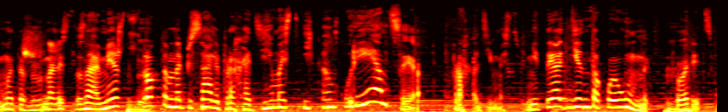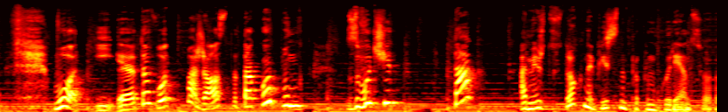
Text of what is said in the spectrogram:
мы-то журналисты знаем, между Да. строк там написали проходимость и конкуренция проходимость. Не ты один такой умный, как Мгм. говорится. Вот, и это вот, пожалуйста, такой пункт. Звучит так, а между строк написано про конкуренцию.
